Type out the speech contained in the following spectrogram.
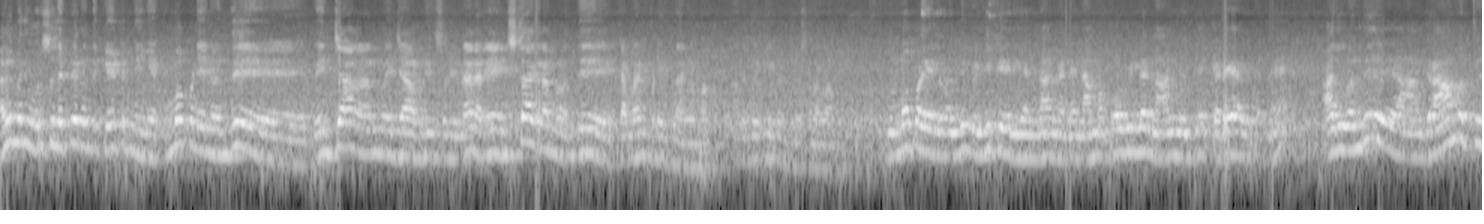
அதே மாதிரி ஒரு சில பேர் வந்து கேட்டிருந்தீங்க கும்பப்படையில் வந்து வெஜ்ஜா நான்வெஜ்ஜா அப்படின்னு சொல்லிலாம் நிறைய இன்ஸ்டாகிராமில் வந்து கமெண்ட் பண்ணியிருந்தாங்கம்மா அதை பற்றி கொஞ்சம் சொல்லலாம் கும்பப்படையில் வந்து வெஜிடேரியன் தான் கண்ணு நம்ம கோவிலில் நான்வெஜ்ஜே கிடையாது கண்ணு அது வந்து கிராமத்து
